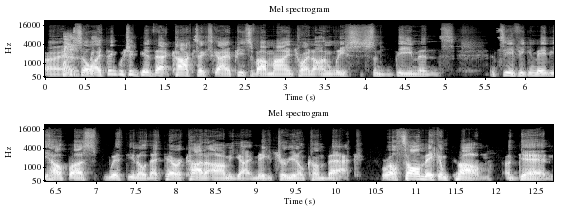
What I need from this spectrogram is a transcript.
All right. So I think we should give that coccyx guy a piece of our mind trying to unleash some demons and see if he can maybe help us with, you know, that terracotta army guy, making sure you don't come back. Or else I'll make him come again.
